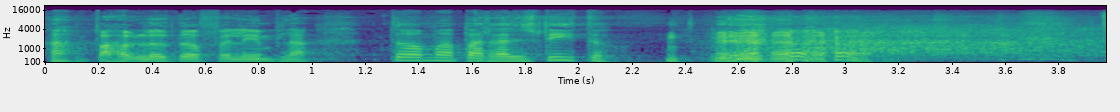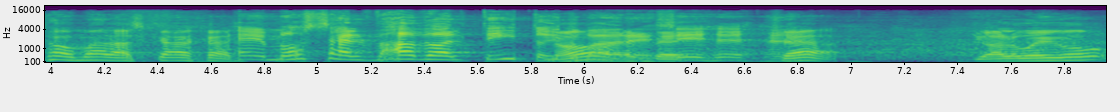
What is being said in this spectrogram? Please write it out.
a Pablo todo feliz en plan, toma para el Tito. Toma las cajas. Hemos salvado al Tito. Y tu No, padre, sí, sí. O sea, yo luego,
